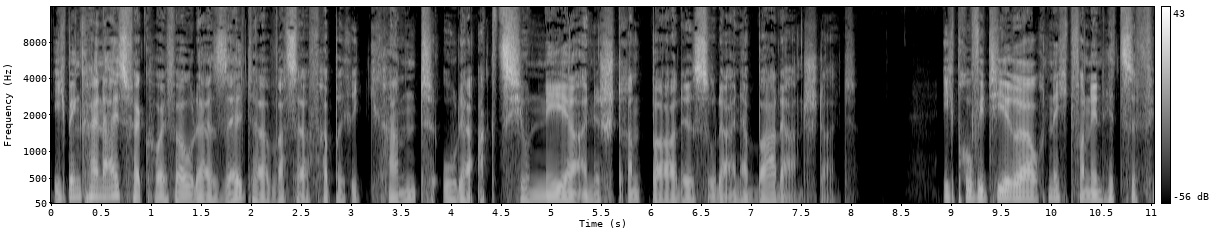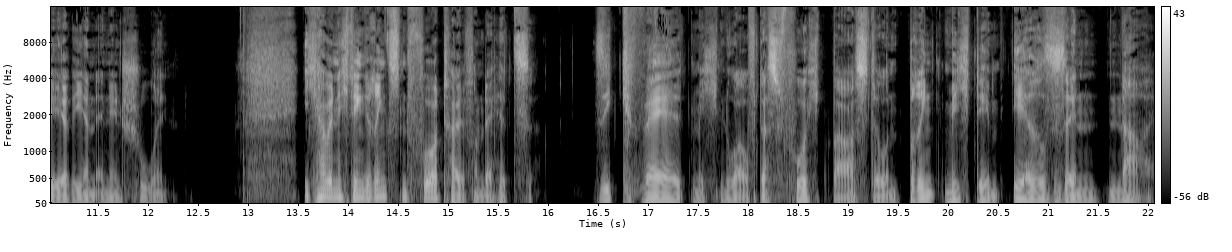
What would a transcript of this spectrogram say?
Ich bin kein Eisverkäufer oder Selterwasserfabrikant oder Aktionär eines Strandbades oder einer Badeanstalt. Ich profitiere auch nicht von den Hitzeferien in den Schulen. Ich habe nicht den geringsten Vorteil von der Hitze. Sie quält mich nur auf das Furchtbarste und bringt mich dem Irrsinn nahe.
